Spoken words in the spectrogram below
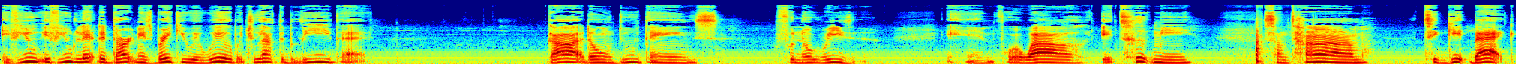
If you if you let the darkness break you, it will, but you have to believe that God don't do things for no reason. And for a while, it took me some time to get back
